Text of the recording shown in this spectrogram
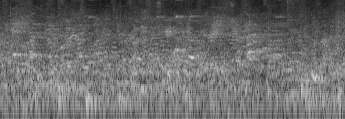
it.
